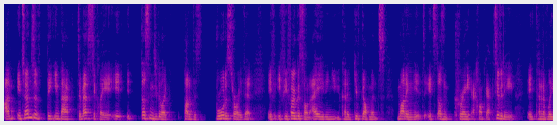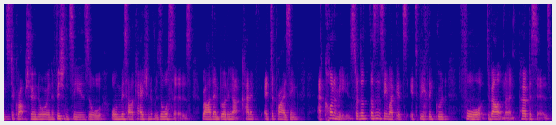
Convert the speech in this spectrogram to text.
Um, in terms of the impact domestically, it, it does seem to be like part of this broader story that if, if you focus on aid and you kind of give governments money, it, it doesn't create economic activity. It kind of leads to corruption or inefficiencies or, or misallocation of resources rather than building up kind of enterprising economies. So it doesn't seem like it's it's particularly good for development purposes.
